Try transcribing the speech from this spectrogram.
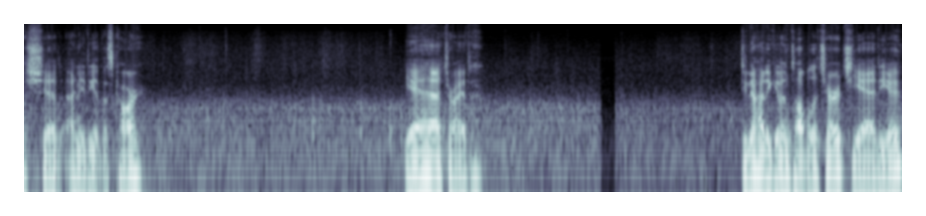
shit, I need to get this car. Yeah, I tried. Do you know how to get on top of the church? Yeah, do you?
